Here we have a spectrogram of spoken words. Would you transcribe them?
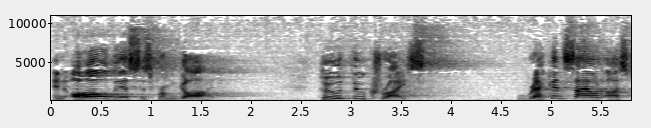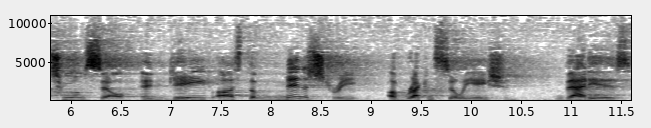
And all this is from God, who through Christ reconciled us to himself and gave us the ministry of reconciliation. That is,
